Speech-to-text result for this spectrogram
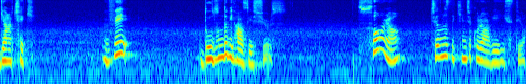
gerçek. Ve dozunda bir haz yaşıyoruz. Sonra canımız ikinci kurabiyeyi istiyor.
